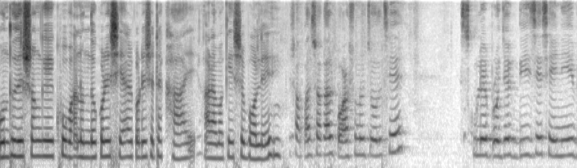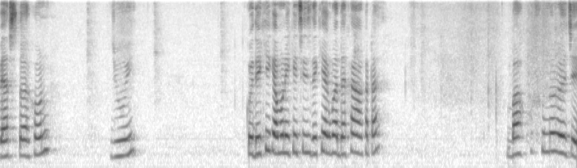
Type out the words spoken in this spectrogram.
বন্ধুদের সঙ্গে খুব আনন্দ করে শেয়ার করে সেটা খায় আর আমাকে এসে বলে। সকাল সকাল পড়াশুনো চলছে স্কুলের প্রজেক্ট দিয়েছে সেই নিয়ে ব্যস্ত এখন জুই। কই দেখি কেমন এঁকেছিস দেখি একবার দেখা আঁকাটা। বাহ খুব সুন্দর হয়েছে।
